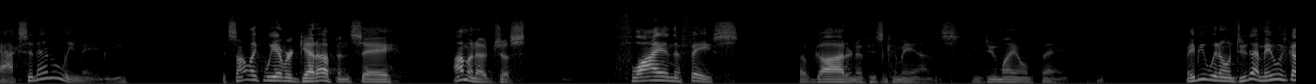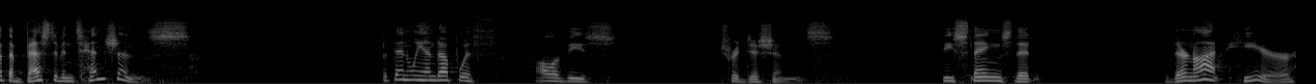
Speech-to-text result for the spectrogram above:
accidentally maybe, it's not like we ever get up and say, I'm going to just fly in the face of God and of his commands and do my own thing. Maybe we don't do that. Maybe we've got the best of intentions. But then we end up with all of these traditions, these things that they're not here.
